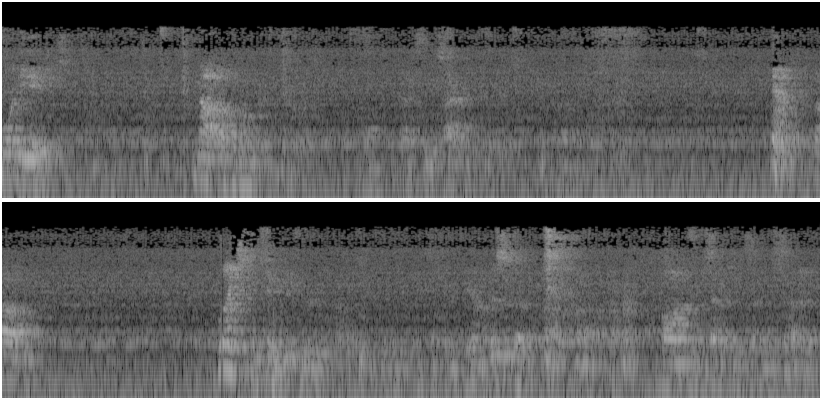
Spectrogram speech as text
for the ages, not of the moment. That's the exact Now, um, blanks continue through. Uh, this is a, a, a, a bond from 1777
